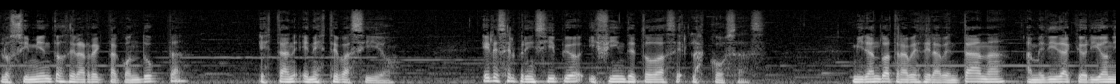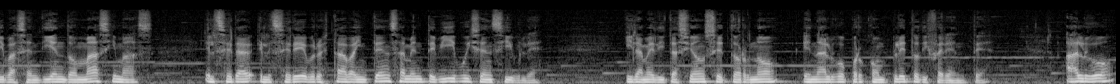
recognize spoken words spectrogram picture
Los cimientos de la recta conducta están en este vacío él es el principio y fin de todas las cosas. Mirando a través de la ventana, a medida que Orión iba ascendiendo más y más, el, cerebro estaba intensamente vivo y sensible, y la meditación se tornó en algo por completo diferente, algo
